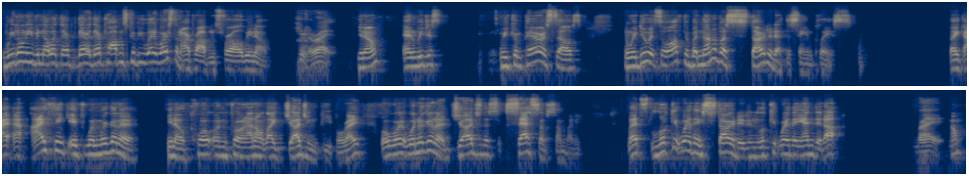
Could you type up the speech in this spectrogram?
we don't even know what their their their problems could be way worse than our problems for all we know. Right. You know, and we just we compare ourselves and we do it so often, but none of us started at the same place. Like I I, I think if when we're gonna you know, quote unquote, and I don't like judging people, right? But we're, we're not going to judge the success of somebody. Let's look at where they started and look at where they ended up. Right. You know?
